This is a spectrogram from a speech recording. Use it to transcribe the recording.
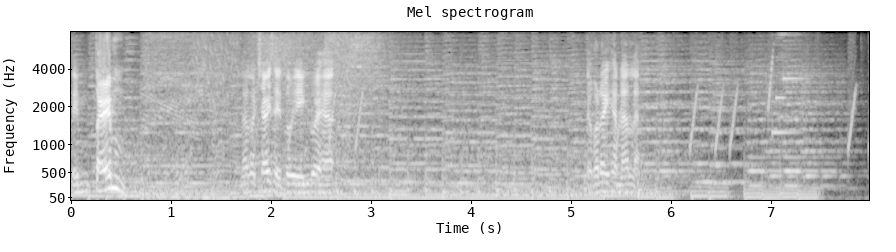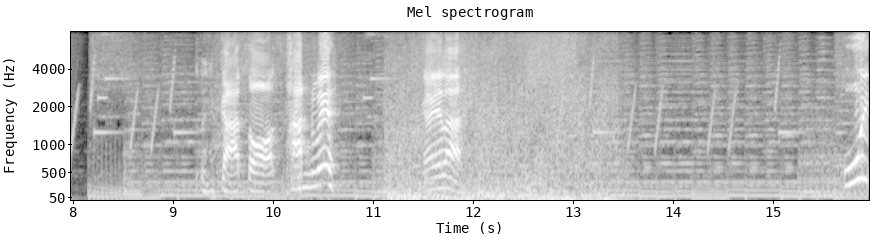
เต็มเต็มแล้วก็ใช้ใส่ตัวเองด้วยฮะ แต่ก็ได้แค่นั้นแหละ กาดต่อทันเว้ยไงล่ะ อุ้ย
